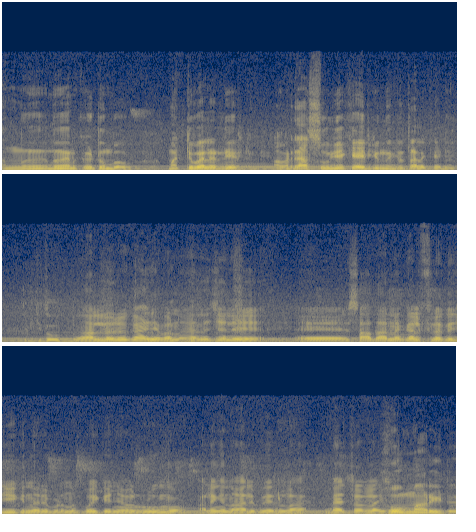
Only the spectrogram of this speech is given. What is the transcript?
അന്ന് ഇത് നിനക്ക് കിട്ടുമ്പോൾ മറ്റു പലരുടെ ആയിരിക്കും. അവരുടെ അസൂയൊക്കെ ആയിരിക്കും നിന്റെ തലക്കടി എനിക്ക് തോന്നുന്നു. നല്ലൊരു കാര്യം പറഞ്ഞത്. എന്ന് വെച്ചാൽ സാധാരണ ഗൾഫിലൊക്കെ ജീവിക്കുന്നവർ ഇവിടെ നിന്ന് പോയി കഴിഞ്ഞാൽ ഒരു റൂമോ അല്ലെങ്കിൽ നാല് പേരുള്ള ബാച്ചലർ ലൈഫ് ഹോം മാറിയിട്ട്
